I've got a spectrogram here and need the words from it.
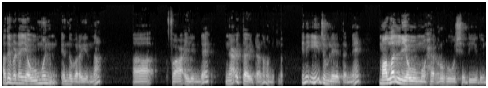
അതിവിടെ യൗമുൻ എന്ന് പറയുന്ന ഫായിലിന്റെ നഴുത്തായിട്ടാണ് വന്നിട്ടുള്ളത്. ഇനി ഈ ജുംലയെ തന്നെ മലൽ ഷദീദുൻ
